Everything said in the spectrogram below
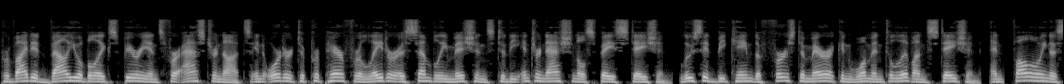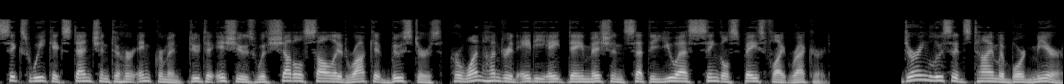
provided valuable experience for astronauts in order to prepare for later assembly missions to the International Space Station. Lucid became the first American woman to live on station, and, following a six week extension to her increment due to issues with shuttle solid rocket boosters, her 188 day mission set the U.S. single spaceflight record. During Lucid's time aboard Mir,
